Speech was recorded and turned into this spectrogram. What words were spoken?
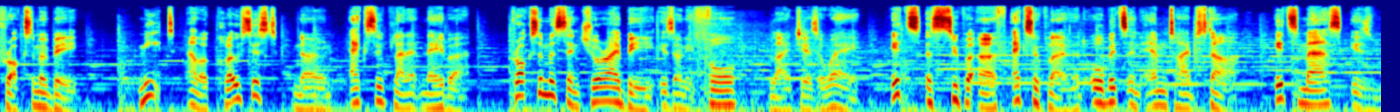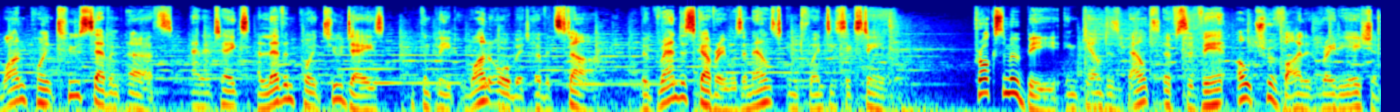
Proxima b. Meet our closest known exoplanet neighbor. Proxima Centauri b is only 4 light-years away. It's a super-Earth exoplanet that orbits an M-type star. Its mass is 1.27 Earths, and it takes 11.2 days to complete one orbit of its star. The grand discovery was announced in 2016. Proxima b encounters bouts of severe ultraviolet radiation,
